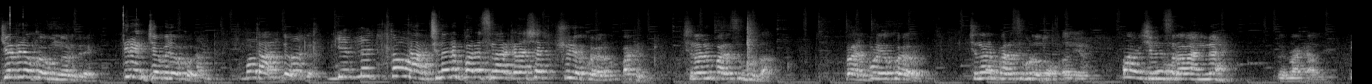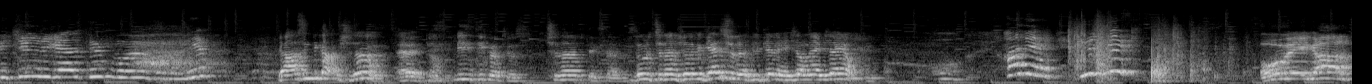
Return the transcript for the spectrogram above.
Cebine koy bunları direkt. Direkt cebine koy. Bak Tamam, bak bak. Cebime tutamam. Tamam, Çınar'ın parasını arkadaşlar şuraya koyuyorum. Bakın. Çınar'ın parası burada. Böyle buraya koyuyorum. Çınar'ın parası burada toplanıyor. Bak, Şimdi sıra bende. Dur bakalım. Üçüncü gelsin böyle kullanayım. Yasin dik atmıştı değil mi? Evet biz, biz dik atıyoruz. Çınar'a bir tek serbest. Dur Çınar şöyle bir gel şuraya bir gel heyecanlı heyecan yaptım. Hadi yüzlük. Oh my god.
